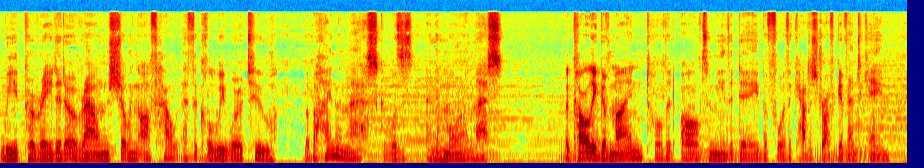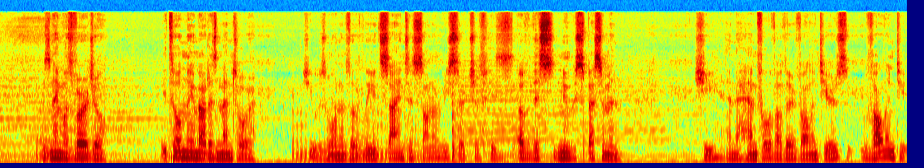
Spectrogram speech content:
We paraded around showing off how ethical we were too, but behind the mask was an immoral mess. A colleague of mine told it all to me the day before the catastrophic event came. His name was Virgil. He told me about his mentor. She was one of the lead scientists on a research of his of this new specimen. She and a handful of other volunteers volunteer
